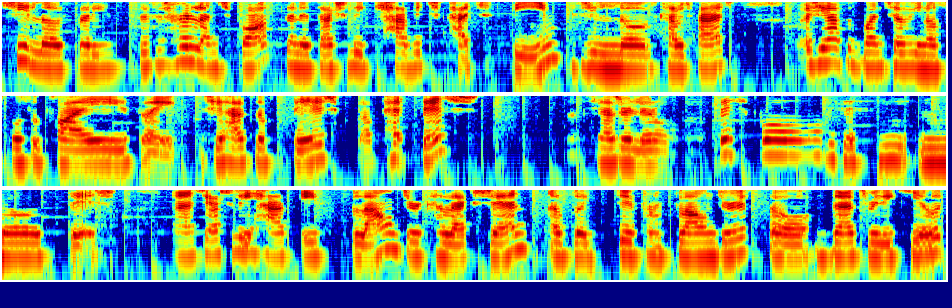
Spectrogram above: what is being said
she loves studying. This is her lunchbox, and it's actually Cabbage Patch theme. She loves Cabbage Patch. She has a bunch of, you know, school supplies. Like, she has a fish, a pet fish. She has her little uh, fish bowl because she loves fish. And she actually has a flounder collection of like different flounders. So that's really cute.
